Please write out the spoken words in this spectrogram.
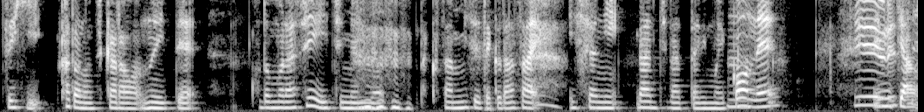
ぜひ肩の力を抜いて子供らしい一面もたくさん見せてください。一緒にランチだったりも行こうね、えーゆみちゃんお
